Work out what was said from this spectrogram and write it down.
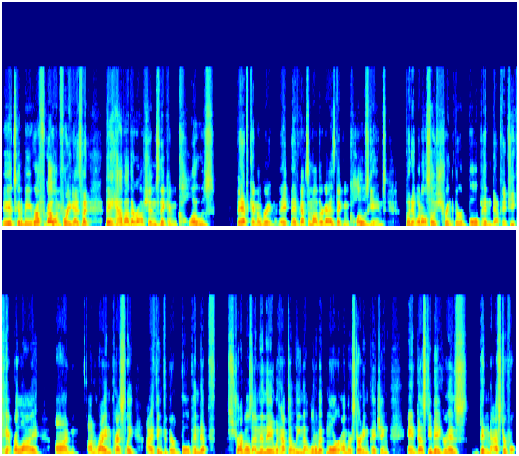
it's going to be rough going for you guys. But they have other options that can close. They have Kendall Graveman. They, they've got some other guys that can close games, but it would also shrink their bullpen depth. If you can't rely on on Ryan Pressly, I think that their bullpen depth struggles, and then they would have to lean a little bit more on their starting pitching. And Dusty Baker has been masterful,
